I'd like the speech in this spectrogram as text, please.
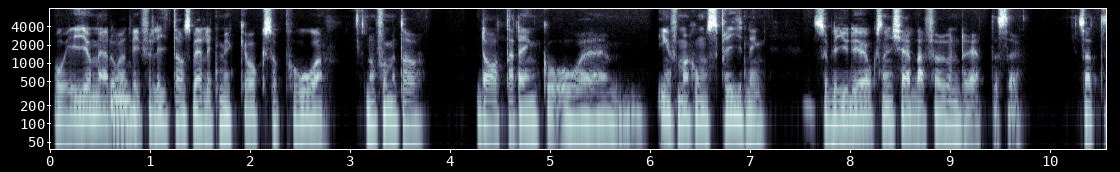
Och I och med då mm. att vi förlitar oss väldigt mycket också på någon form av datalänk och, och eh, informationsspridning så blir ju det också en källa för underrättelser. Så att,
